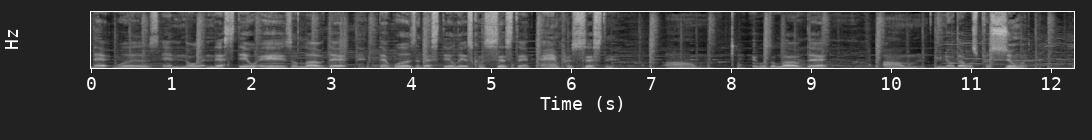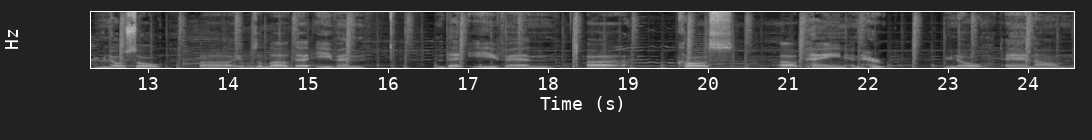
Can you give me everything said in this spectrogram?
that was and no and that still is a love that that was and that still is consistent and persistent um it was a love that um you know that was pursuant you know so uh it was a love that even that even uh caused uh pain and hurt you know and um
